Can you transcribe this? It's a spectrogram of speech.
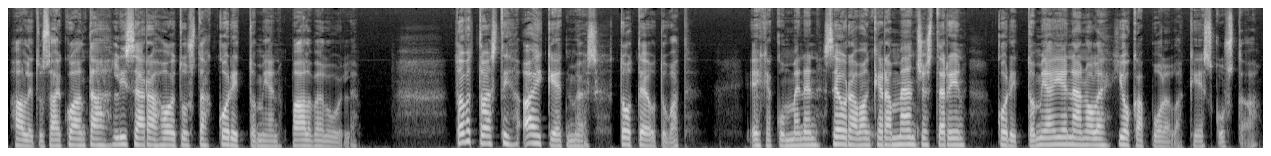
Hallitus aikoo antaa lisärahoitusta kodittomien palveluille. Toivottavasti aikeet myös toteutuvat. Ehkä kun menen seuraavan kerran Manchesteriin, kodittomia ei enää ole joka puolella keskustaa.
